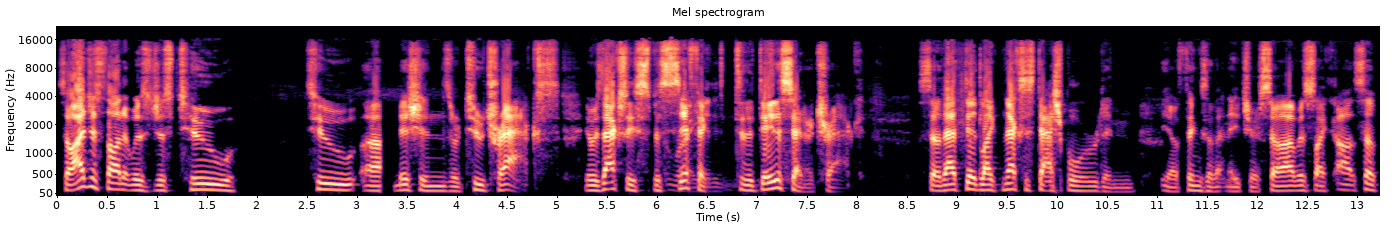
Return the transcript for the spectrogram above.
so I just thought it was just two two uh, missions or two tracks. It was actually specific right, to the data center track. So that did like Nexus dashboard and you know things of that nature. So I was like, oh, so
